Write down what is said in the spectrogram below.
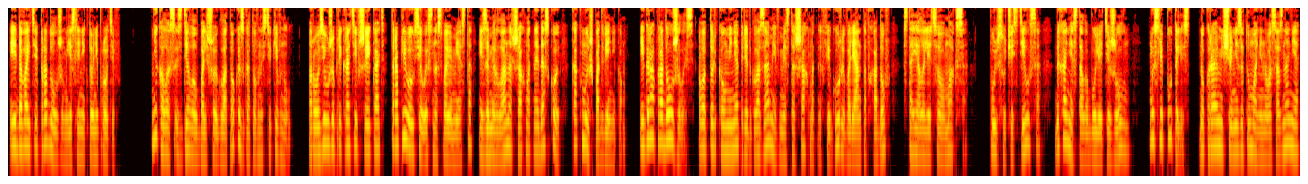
«И давайте продолжим, если никто не против». Николас сделал большой глоток и с готовностью кивнул. Рози, уже прекратившая икать, торопливо уселась на свое место и замерла над шахматной доской, как мышь под веником. Игра продолжилась, вот только у меня перед глазами вместо шахматных фигур и вариантов ходов стояло лицо Макса. Пульс участился, дыхание стало более тяжелым, Мысли путались, но краем еще не затуманенного сознания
